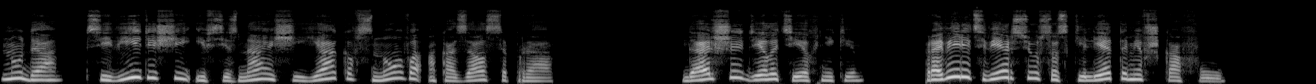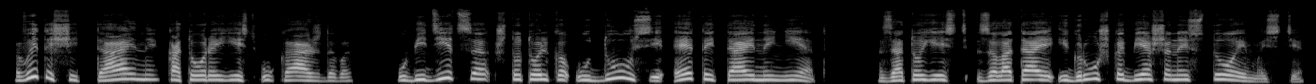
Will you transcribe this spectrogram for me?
Ну да, всевидящий и всезнающий Яков снова оказался прав. Дальше дело техники проверить версию со скелетами в шкафу, вытащить тайны, которые есть у каждого, убедиться, что только у Дуси этой тайны нет. Зато есть золотая игрушка бешеной стоимости,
